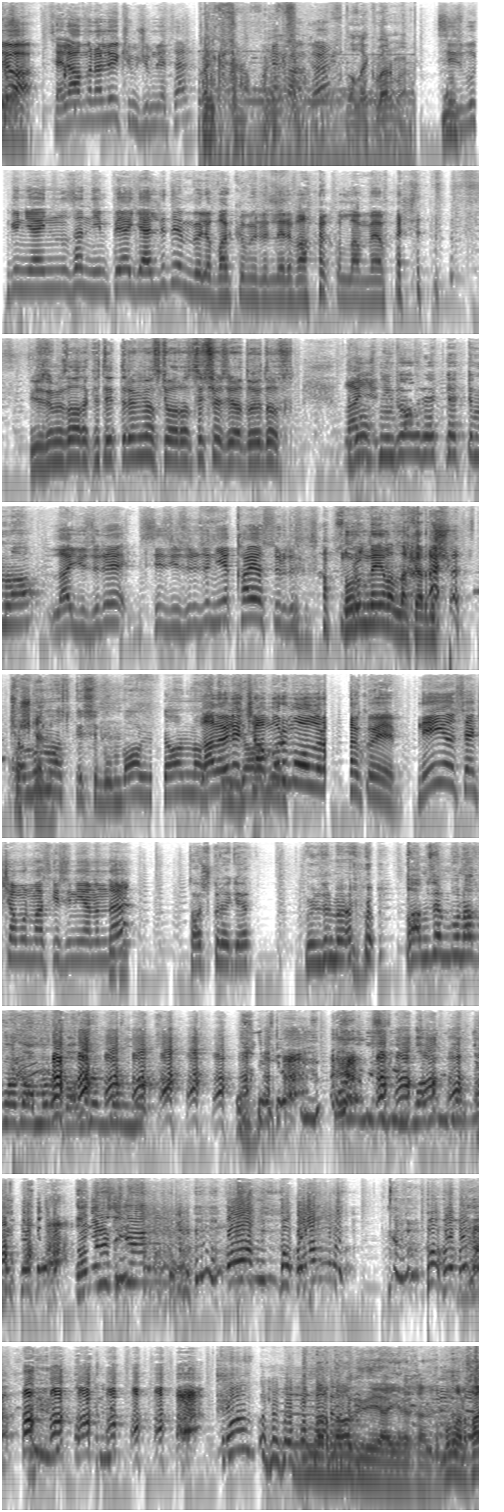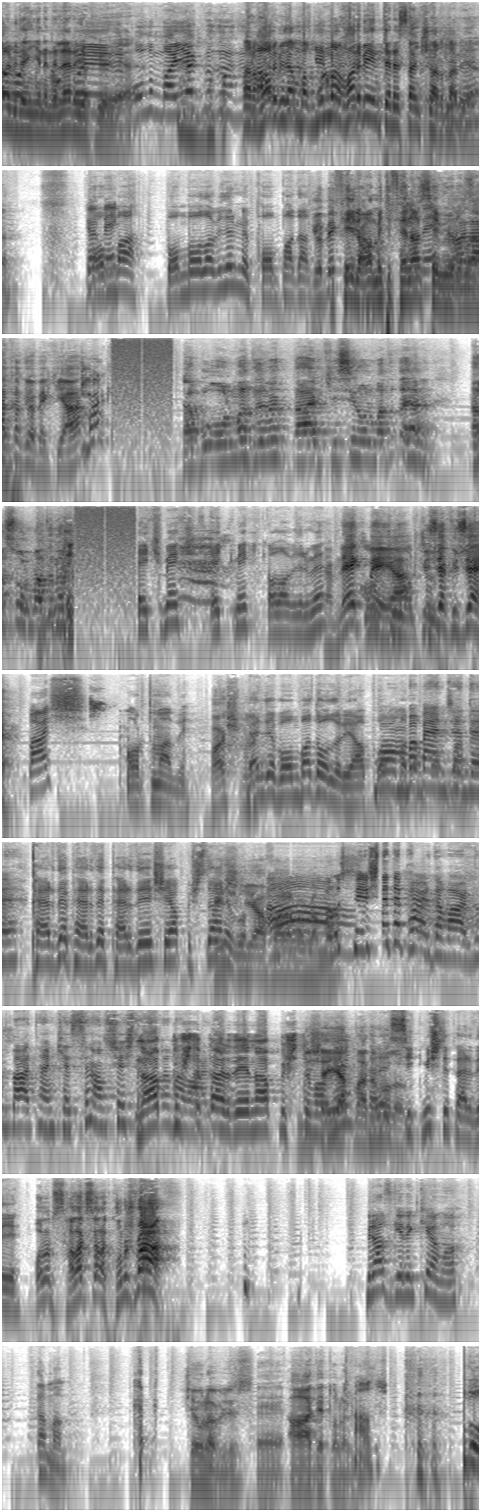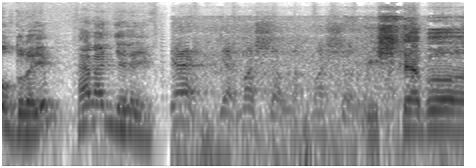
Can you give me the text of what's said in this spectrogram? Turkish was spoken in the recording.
Alo. Selamun aleyküm cümleten. Aleykümselam. Bu ne kanka? Dalak var mı? Siz bugün yayınınıza Nimpe'ye geldi diye mi böyle bakım ürünleri falan kullanmaya başladınız? Yüzümüzü hareket ettiremiyoruz ki orası çocuğa duyduk. Lan, Dost y- reddettim la. la yüzüne siz yüzünüze niye kaya sürdünüz? Sorun ne eyvallah kardeşim. Hoş Çamur geldin. maskesi bu mal ne anlattın? Lan öyle çamur mu olur a**ına koyayım? Ne yiyorsun sen çamur maskesinin yanında? Taş kreker. Güldürme. Gamzem bunakladı amına Gamzem dondu. Ananı sikeyim Gamzem Ananı sikeyim. Bunlar ne yapıyor ya yine kanka? Bunlar harbiden yine neler yapıyor ya. Oğlum manyak mısınız? Bunlar harbiden bak bunlar harbi enteresan çarlar ya. Göbek. Bomba. Bomba olabilir mi? Pompadan. Göbek Feyle ya. Ahmet'i fena. Ne seviyorum ha. alaka göbek ya? Ya bu olmadığını dair kesin olmadı da yani nasıl olmadığını... Ekmek. Ekmek olabilir mi? ya ne ekmeği Hortum, ya? hortum. Füze füze. Baş. Hortum abi. Baş mı? Bence bomba da olur ya. Pompadan Bomba bence de. Perde perde perdeye şey yapmıştı hani bu. Eşkıya falan Aa, olamaz. alışverişte de perde vardı zaten kesin. Alışverişte Ne de yapmıştı vardı. perdeye ne yapmıştım Bir şey abi? yapmadım Perde oğlum. sikmişti perdeyi. Oğlum salak salak konuşma! Biraz gerekiyor ama. Tamam. Şey olabilir. e, adet olabilir. Al. doldurayım hemen geleyim. İşte bu.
